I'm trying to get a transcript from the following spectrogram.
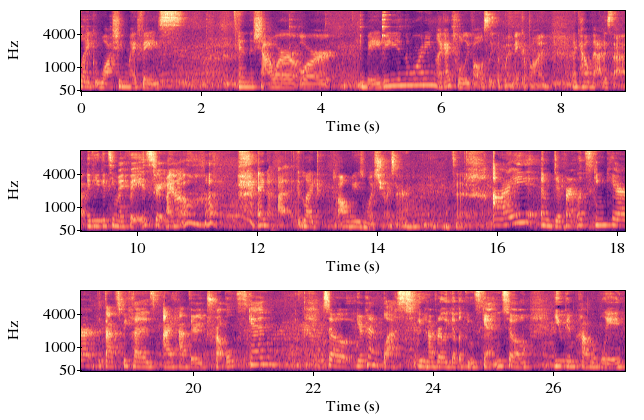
like washing my face in the shower or maybe in the morning. Like I totally fall asleep with my makeup on. Like how bad is that? If you could see my face right now. I know. and I, like I'll use moisturizer. That's it. I am different with skincare, but that's because I have very troubled skin. So you're kind of blessed. You have really good looking skin. So you can probably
